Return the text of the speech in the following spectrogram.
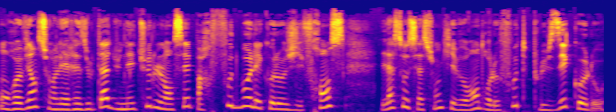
On revient sur les résultats d'une étude lancée par Football Écologie France l'association qui veut rendre le foot plus écolo.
